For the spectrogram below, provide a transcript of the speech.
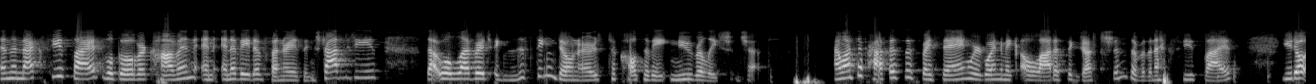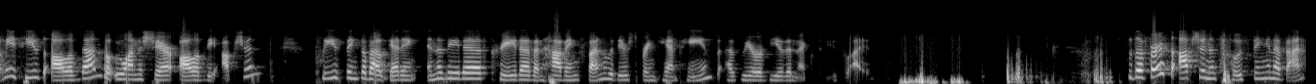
In the next few slides, we'll go over common and innovative fundraising strategies that will leverage existing donors to cultivate new relationships. I want to preface this by saying we're going to make a lot of suggestions over the next few slides. You don't need to use all of them, but we want to share all of the options please think about getting innovative, creative, and having fun with your spring campaigns as we review the next few slides. So the first option is hosting an event.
